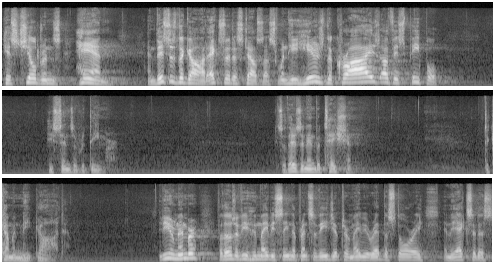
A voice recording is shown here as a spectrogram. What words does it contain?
his children's hand. And this is the God, Exodus tells us, when he hears the cries of his people, he sends a redeemer. So there's an invitation to come and meet God. Do you remember, for those of you who maybe seen the Prince of Egypt or maybe read the story in the Exodus,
